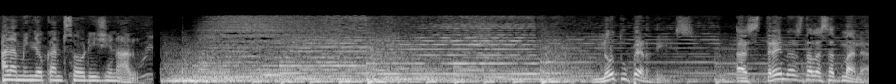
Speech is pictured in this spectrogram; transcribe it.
a la millor cançó original. No t'ho perdis. Estrenes de la setmana.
